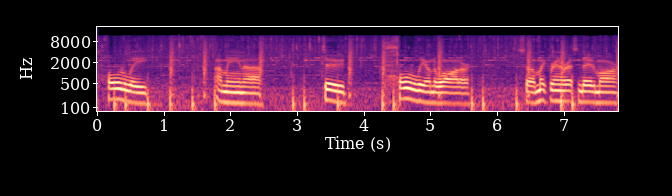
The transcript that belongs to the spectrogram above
totally, I mean, uh, dude, totally underwater. So make for an interesting day tomorrow.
